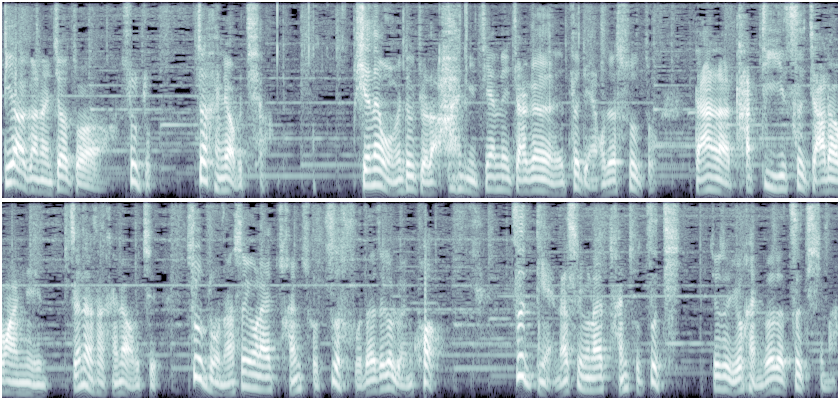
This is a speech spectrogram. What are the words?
第二个呢叫做宿主，这很了不起啊！现在我们都觉得啊，你建内加个字典或者宿主，当然了，它第一次加的话，你真的是很了不起。数组呢是用来存储字符的这个轮廓，字典呢是用来存储字体，就是有很多的字体嘛，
